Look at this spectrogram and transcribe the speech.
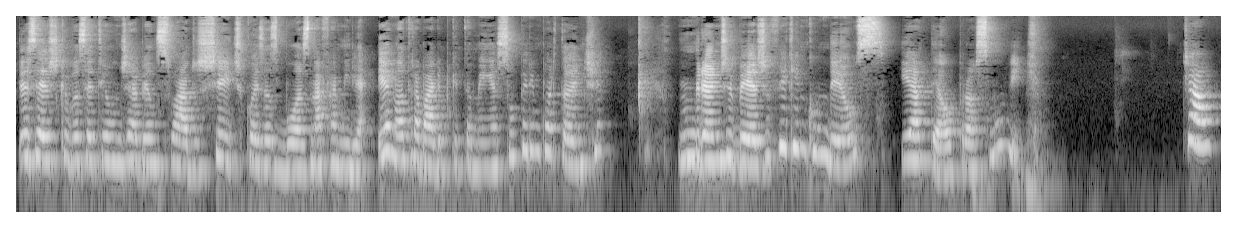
Desejo que você tenha um dia abençoado, cheio de coisas boas na família e no trabalho, porque também é super importante. Um grande beijo, fiquem com Deus e até o próximo vídeo. Tchau!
